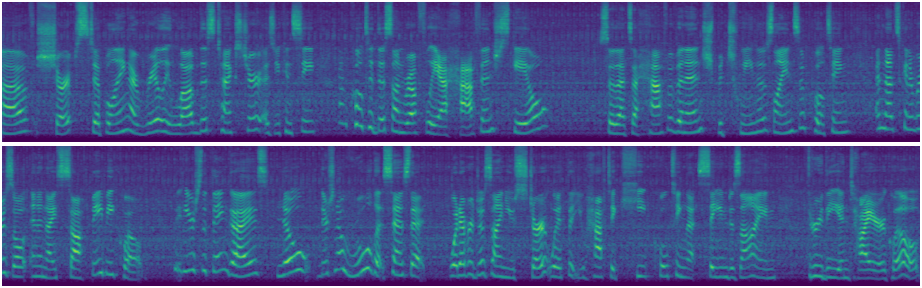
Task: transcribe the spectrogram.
of sharp stippling. I really love this texture. As you can see, I've quilted this on roughly a half inch scale. So that's a half of an inch between those lines of quilting and that's going to result in a nice soft baby quilt. But here's the thing, guys. No, there's no rule that says that whatever design you start with that you have to keep quilting that same design through the entire quilt.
